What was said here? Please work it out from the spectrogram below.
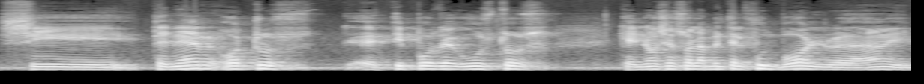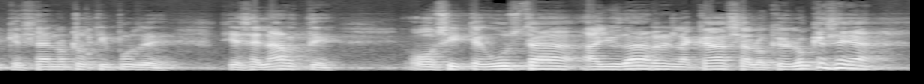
si tener otros eh, tipos de gustos que no sea solamente el fútbol, ¿verdad? Y que sean otros tipos de, si es el arte, o si te gusta ayudar en la casa, lo que, lo que sea,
